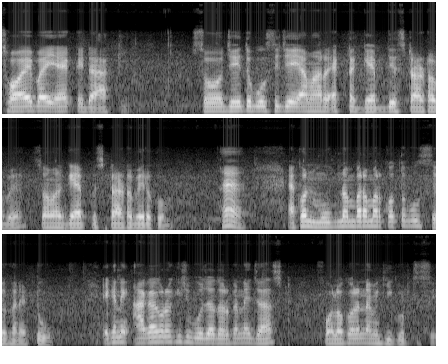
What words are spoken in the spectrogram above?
ছয় বাই এক এটা আঁকি। সো যেহেতু বলছি যে আমার একটা গ্যাপ দিয়ে স্টার্ট হবে সো আমার গ্যাপ স্টার্ট হবে এরকম। হ্যাঁ? এখন মুভ নাম্বার আমার কত বলছে ওখানে? টু এখানে আগাগোড়া কিছু বোঝা দরকার নেই জাস্ট ফলো করেন আমি কি করতেছি।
